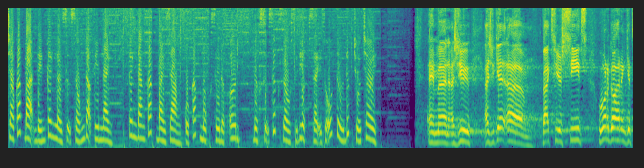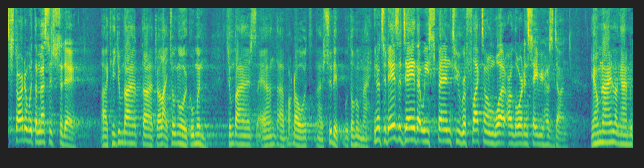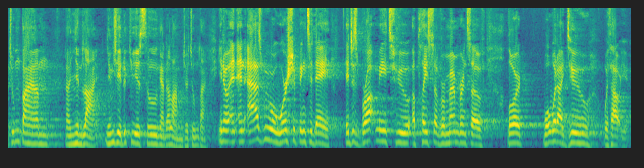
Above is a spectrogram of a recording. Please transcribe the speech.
Chào các bạn đến kênh Lời Sự Sống Đạo Tin Lành, kênh đăng các bài giảng của các mục sư được ơn, được sự sức giàu sứ điệp dạy dỗ từ Đức Chúa Trời. Amen. As you as you get um, back to your seats, we want to go ahead and get started with the message today. À, khi chúng ta à, trở lại chỗ ngồi của mình, chúng ta sẽ à, bắt đầu à, sứ điệp buổi tối hôm nay. You know, today is a day that we spend to reflect on what our Lord and Savior has done. Ngày hôm nay là ngày mà chúng ta à, nhìn lại những gì Đức Chúa Giêsu ngài đã làm cho chúng ta. You know, and, and as we were worshiping today, it just brought me to a place of remembrance of, Lord, what would I do without you?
